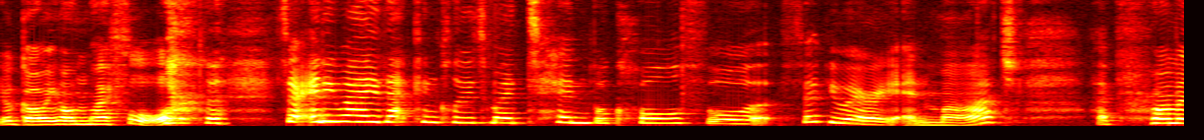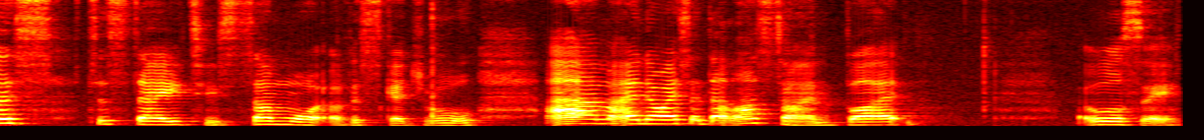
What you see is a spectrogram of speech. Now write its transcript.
you're going on my floor. so anyway, that concludes my 10 book haul for February and March. I promise to stay to somewhat of a schedule. Um, I know I said that last time, but we'll see.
